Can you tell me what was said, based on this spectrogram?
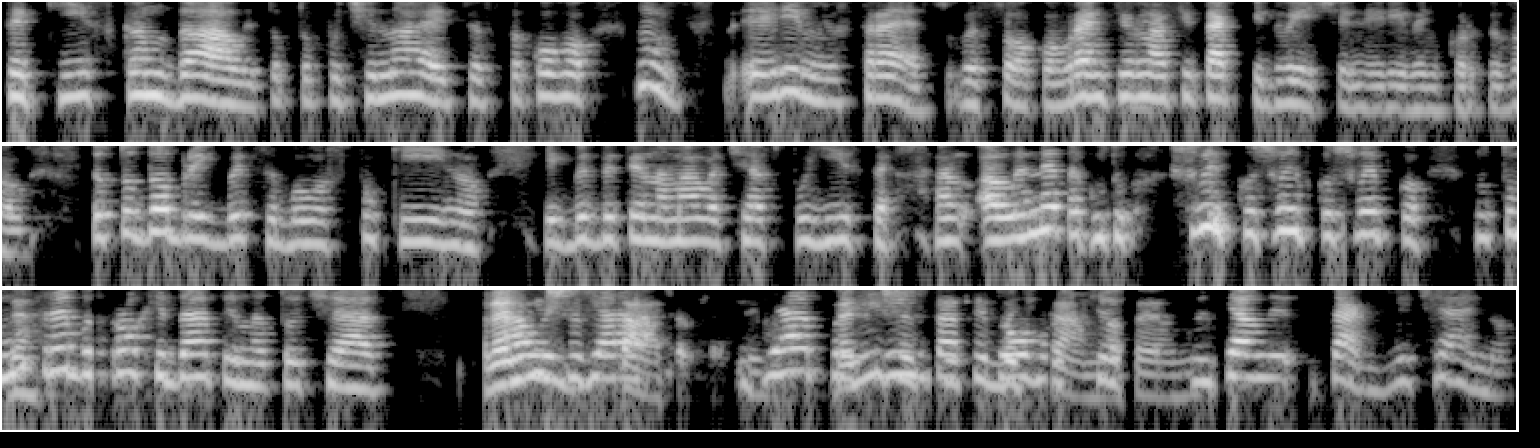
такі скандали. Тобто починається з такого ну, з рівню стресу високого. Вранці в нас і так підвищений рівень кортизолу. Тобто, добре, якби це було спокійно, якби дитина мала час поїсти, а- але не так от швидко, швидко, швидко. Ну тому Да. треба трохи дати на то час. Раніше Але я- встати. Я Раніше стати того, батькам, що напевно. Я не так, звичайно.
